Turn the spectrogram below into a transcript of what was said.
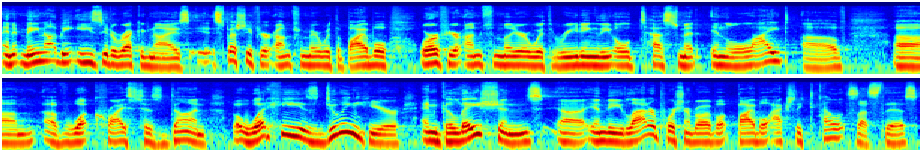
and it may not be easy to recognize, especially if you're unfamiliar with the Bible or if you're unfamiliar with reading the Old Testament in light of um, of what Christ has done. But what he is doing here, and Galatians uh, in the latter portion of our Bible actually tells us this,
